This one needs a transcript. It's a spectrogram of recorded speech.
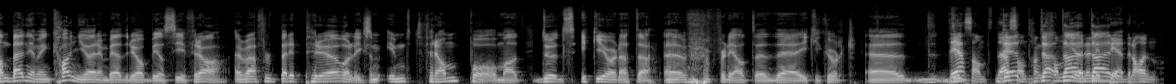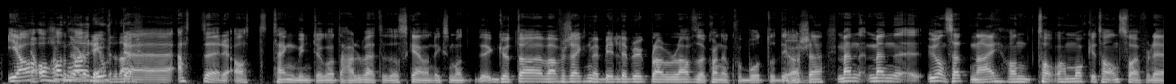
han Benjamin kan gjøre en bedre jobb i å si fra. Eller i hvert fall bare prøve å liksom ymte frampå om at dudes, ikke gjør dette, eh, fordi at eh, det er ikke kult. Uh, Det er sant. det er sant Han det, kan der- gjøre litt bedre an- Ja, Ja, og han han, har det gjort det etter at ting begynte å gå til helvete. Da skrev han liksom at gutta, vær forsiktig med bildebruk, bla, bla, bla, for da kan dere få bot og diverse. Men, men uh, uansett, nei. Han, ta, han må ikke ta ansvar for det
